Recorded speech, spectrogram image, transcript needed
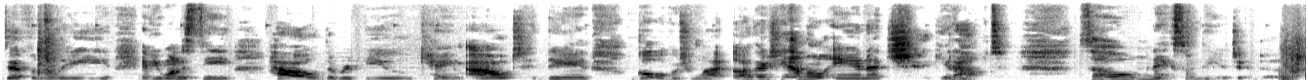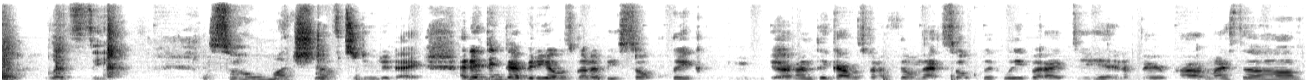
definitely. If you want to see how the review came out then go over to my other channel and check it out. So next on the agenda let's see. So much stuff to do today. I didn't think that video was going to be so quick. I don't think i was going to film that so quickly but i did and i'm very proud of myself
